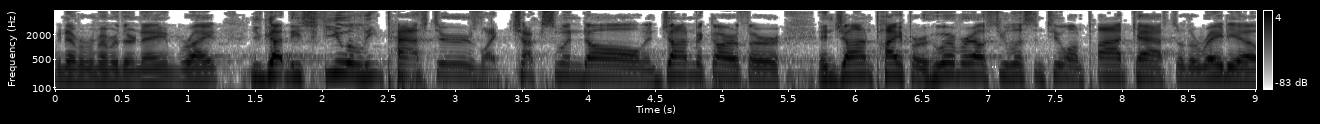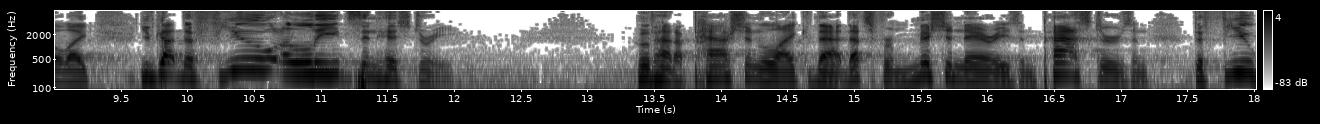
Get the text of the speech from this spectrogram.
we never remember their name, right? You've got these few elite pastors like Chuck Swindoll and John MacArthur and John Piper, whoever else you listen to on podcasts or the radio. Like you've got the few elites in history who've had a passion like that. That's for missionaries and pastors and the few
